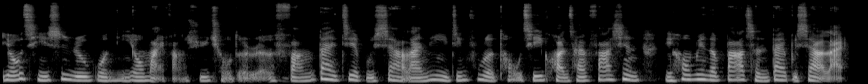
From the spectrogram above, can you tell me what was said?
尤其是如果你有买房需求的人，房贷借不下来，你已经付了头期款，才发现你后面的八成贷不下来。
